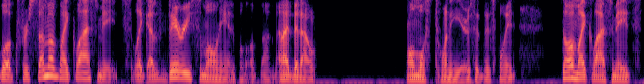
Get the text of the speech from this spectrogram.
look, for some of my classmates, like a very small handful of them, and I've been out almost 20 years at this point, some of my classmates,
